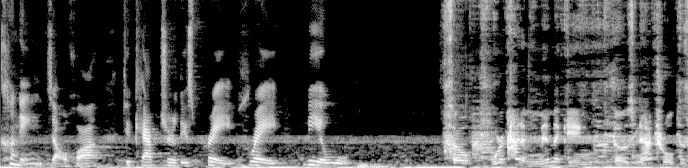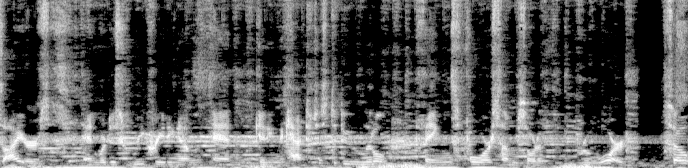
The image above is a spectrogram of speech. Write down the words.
cunning 狡猾 to capture this prey prey 猎物。So we're kind of mimicking those natural desires and we're just recreating them and getting the cat to just to do little things for some sort of reward. So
